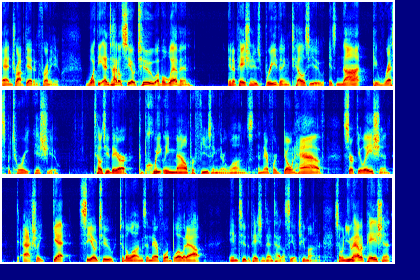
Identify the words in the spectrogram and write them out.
and drop dead in front of you. What the end tidal CO2 of 11 in a patient who's breathing tells you is not a respiratory issue. Tells you they are completely malperfusing their lungs and therefore don't have circulation to actually get CO2 to the lungs and therefore blow it out into the patient's end tidal CO2 monitor. So when you have a patient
